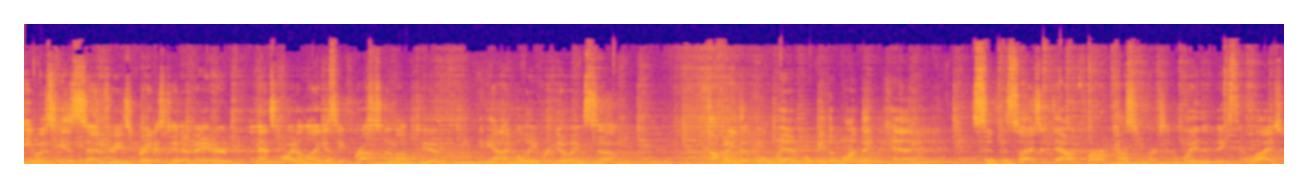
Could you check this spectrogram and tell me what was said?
He was his century's greatest innovator, and that's quite a legacy for us to live up to, and yet I believe we're doing so. The company that will win will be the one that can synthesize it down for our customers in a way that makes their lives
